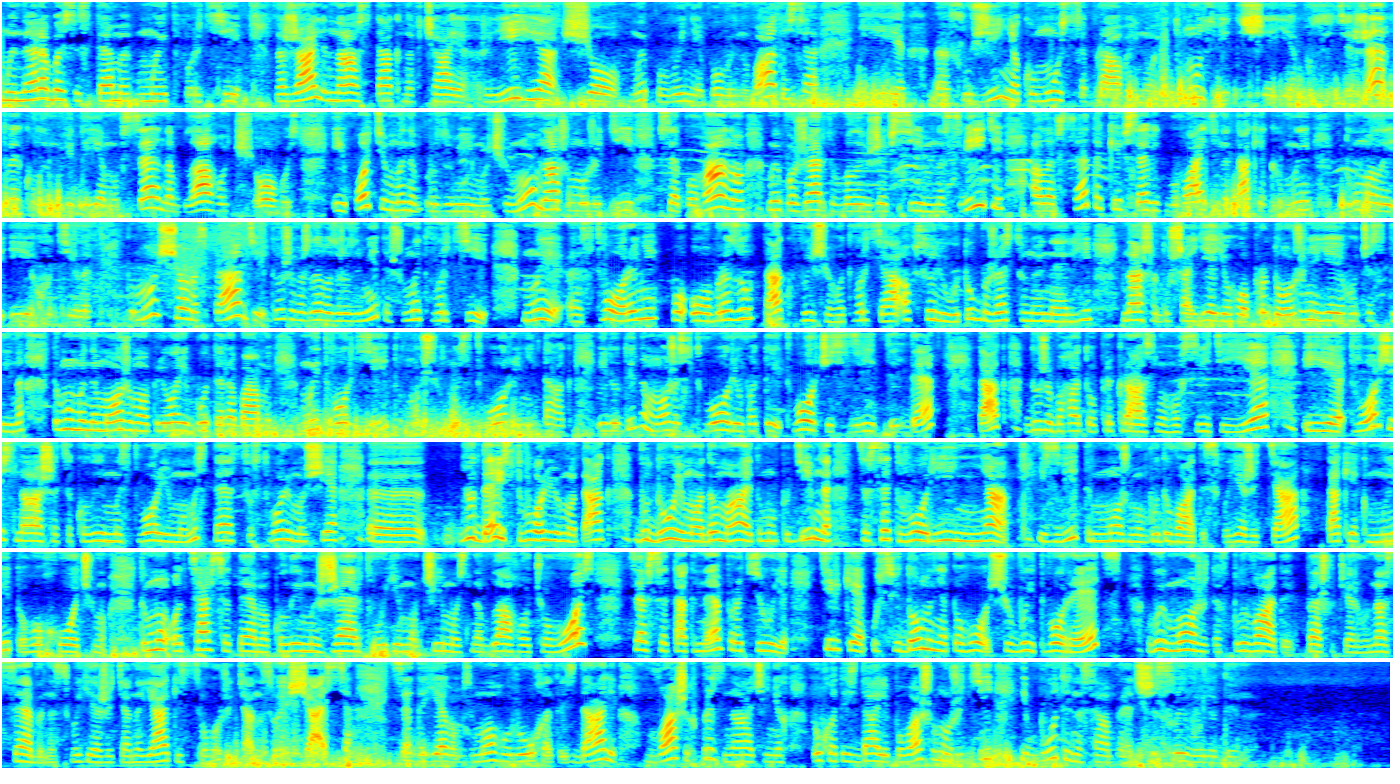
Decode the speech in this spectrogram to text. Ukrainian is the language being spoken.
Ми не раби системи, ми творці. На жаль, нас так навчає релігія, що ми повинні повинуватися, і е, служіння комусь це правильно. І тому звідти ще є позиція жертви, коли ми віддаємо все на благо чогось. І потім ми не розуміємо, чому в нашому житті все погано. Ми пожертвували вже всім на світі, але все-таки все відбувається не так, як ми думали і хотіли. Тому що насправді дуже важливо зрозуміти, що ми творці, ми е, створені по образу так вищого творця, абсолюту, божественної енергії. Наша душа є його продовження, є його частина. Тому ми не можемо апріорі бути рабами. Ми творці, тому що ми створені так. І людина може створювати. Творчість звідти йде. Так, дуже багато прекрасного в світі є. І творчість наша це коли ми мистецтво, створюємо ще е, людей, створюємо так, будуємо дома і тому подібне. Це все творіння. І звідти ми можемо будувати своє життя. Так як ми того хочемо. Тому оця вся тема, коли ми жертвуємо чимось на благо чогось, це все так не працює. Тільки усвідомлення того, що ви творець, ви можете впливати в першу чергу на себе, на своє життя, на якість свого життя, на своє щастя. Це дає вам змогу рухатись далі в ваших призначеннях, рухатись далі по вашому житті і бути насамперед щасливою людиною.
